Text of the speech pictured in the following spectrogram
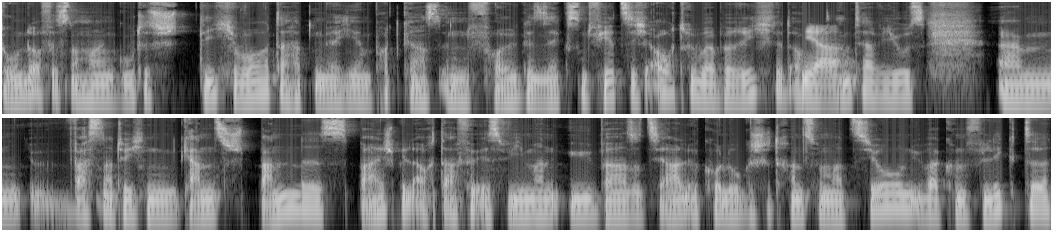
Dondorf ist nochmal ein gutes Stichwort. Da hatten wir hier im Podcast in Folge 46 auch drüber berichtet, auch ja. Interviews, ähm, was natürlich ein ganz spannendes Beispiel auch dafür ist, wie man über sozialökologische Transformation, über Konflikte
